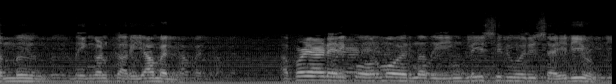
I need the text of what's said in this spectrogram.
എന്ന് നിങ്ങൾക്കറിയാമല്ലോ. അപ്പോഴാണ് എനിക്ക് ഓർമ്മ വരുന്നത് ഇംഗ്ലീഷിൽ ഒരു ശൈലിയുണ്ട്.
